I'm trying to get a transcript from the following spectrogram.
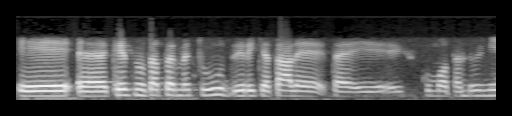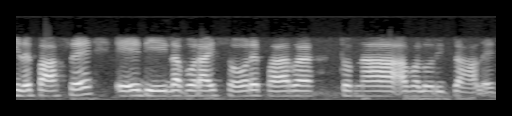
e eh, che ci ha permesso di richiatare dal 2000 passe e di lavorare sore per tornare a valorizzare.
